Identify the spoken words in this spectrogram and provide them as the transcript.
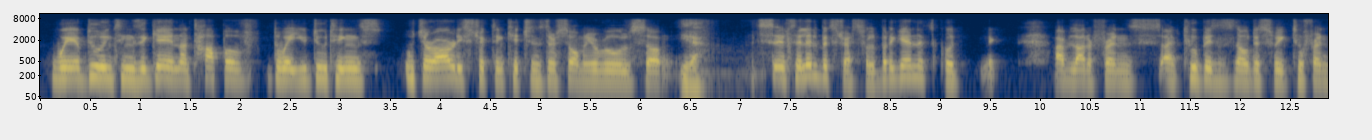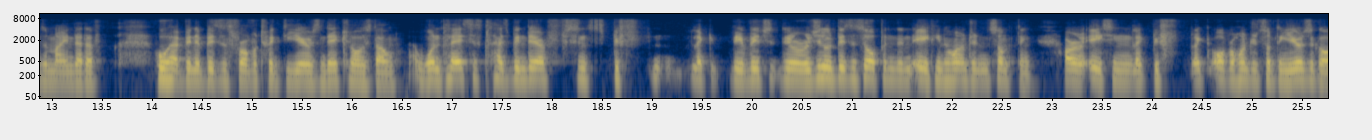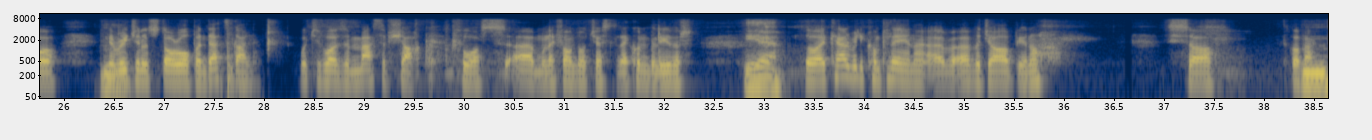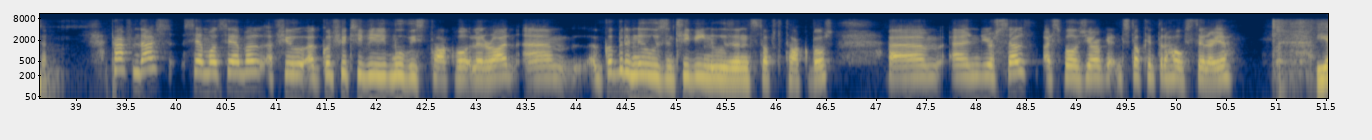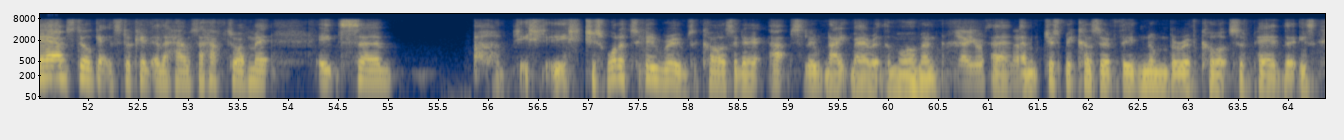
way of doing things again on top of the way you do things, which are already strict in kitchens. There's so many rules, so Yeah. it's it's a little bit stressful. But again, it's good. Like I have a lot of friends. I have two businesses now this week. Two friends of mine that have who have been in business for over 20 years and they closed down. One place has, has been there since bef- like the the original business opened in 1800 and something or 18 like bef- like over 100 something years ago. The original store opened. That's gone, which was a massive shock to us um, when I found out yesterday. I couldn't believe it. Yeah. So I can't really complain. I, I have a job, you know. So to go back Mm. to. Apart from that, same old, same old. A few, a good few TV movies to talk about later on. Um, a good bit of news and TV news and stuff to talk about. Um, and yourself, I suppose you're getting stuck into the house still, are you? Yeah, I'm still getting stuck into the house. I have to admit, it's um, it's, it's just one or two rooms are causing an absolute nightmare at the moment. Yeah, you're. Um, just because of the number of coats of paint that is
